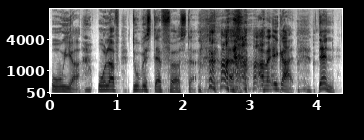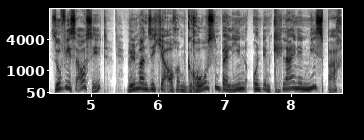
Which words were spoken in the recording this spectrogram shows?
Oh ja, Olaf, du bist der Förster. Aber egal. Denn, so wie es aussieht, will man sich ja auch im großen Berlin und im kleinen Miesbach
